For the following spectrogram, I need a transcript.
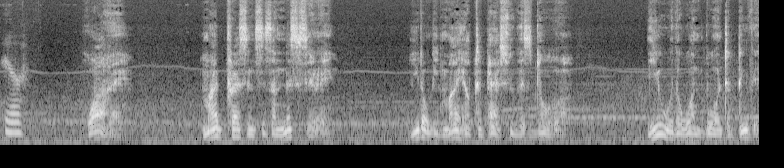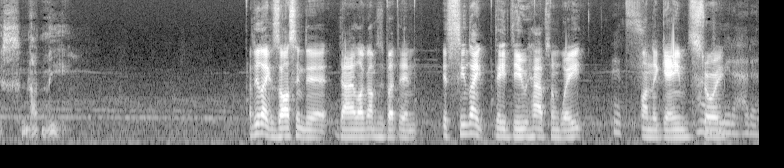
here? Why? My presence is unnecessary. You don't need my help to pass through this door. You were the one born to do this, not me. I do like exhausting the dialogue options, but then it seems like they do have some weight It's on the game time for me story. to head in.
